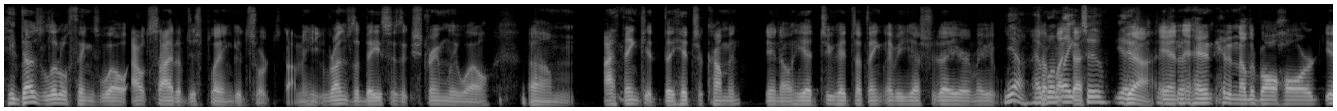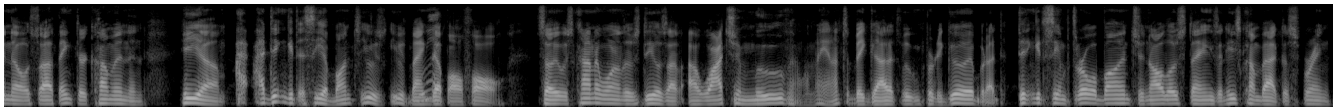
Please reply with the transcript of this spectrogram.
he does little things well outside of just playing good shortstop. I mean, he runs the bases extremely well. Um, I think it, the hits are coming. You know, he had two hits, I think, maybe yesterday or maybe yeah, had one like late that. too. Yeah, yeah and hit, hit another ball hard. You know, so I think they're coming. And he, um, I, I didn't get to see a bunch. He was he was banged right. up all fall. So it was kind of one of those deals. I, I watch him move, and I'm like, man, that's a big guy that's moving pretty good. But I didn't get to see him throw a bunch and all those things. And he's come back to spring,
